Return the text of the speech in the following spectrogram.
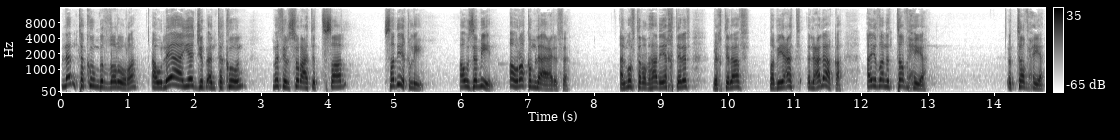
لن تكون بالضرورة أو لا يجب أن تكون مثل سرعة اتصال صديق لي أو زميل أو رقم لا أعرفه. المفترض هذا يختلف باختلاف طبيعة العلاقة. أيضا التضحية. التضحية.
